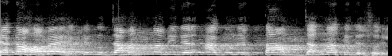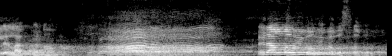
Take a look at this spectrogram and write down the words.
দেখা হবে, কিন্তু জাহান্নামীদের আগুনের তাপ জান্নাতীদের শরীরে লাগবে না। এটা আল্লাহ ব্যবস্থা করব।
